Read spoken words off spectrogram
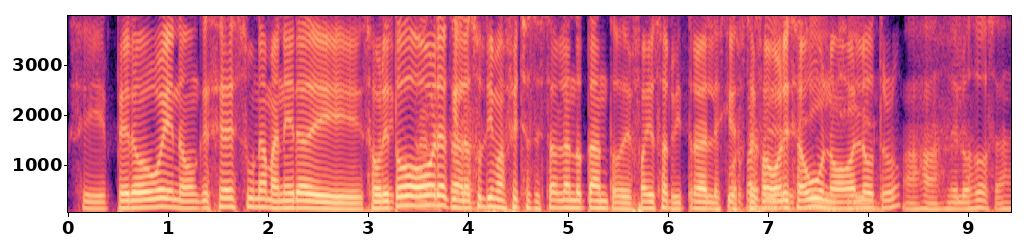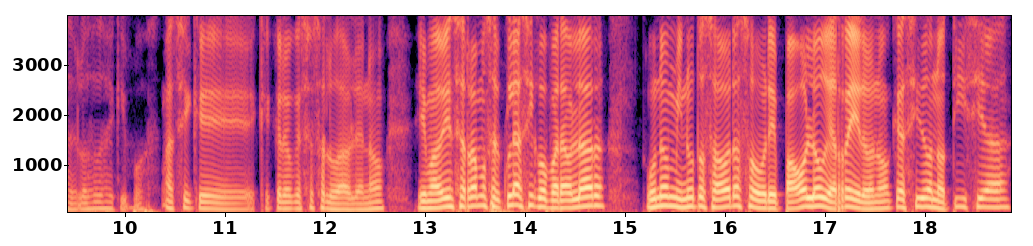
Sí, pero bueno, aunque sea es una manera de... Sobre De todo ahora que en las últimas fechas se está hablando tanto de fallos arbitrales que Por se favorece de- a sí, uno o sí. al otro. Ajá, de los dos, ¿ah? de los dos equipos. Así que, que creo que eso es saludable, ¿no? Y más bien cerramos el clásico para hablar unos minutos ahora sobre Paolo Guerrero, ¿no? Que ha sido noticia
